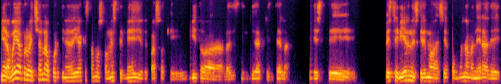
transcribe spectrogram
Mira, voy a aprovechar la oportunidad ya que estamos con este medio de paso que invito a la distinguida clientela. Este, este viernes queremos hacer como una manera de,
